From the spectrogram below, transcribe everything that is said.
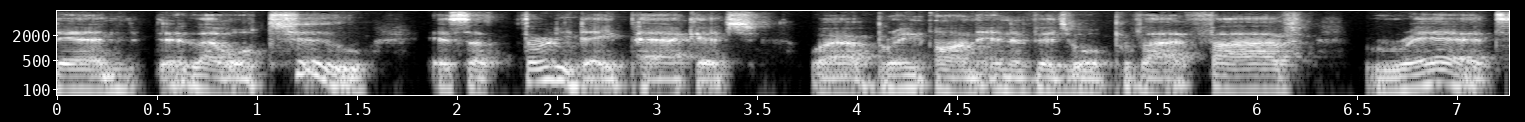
then the level two is a 30 day package where I bring on the individual, provide five red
